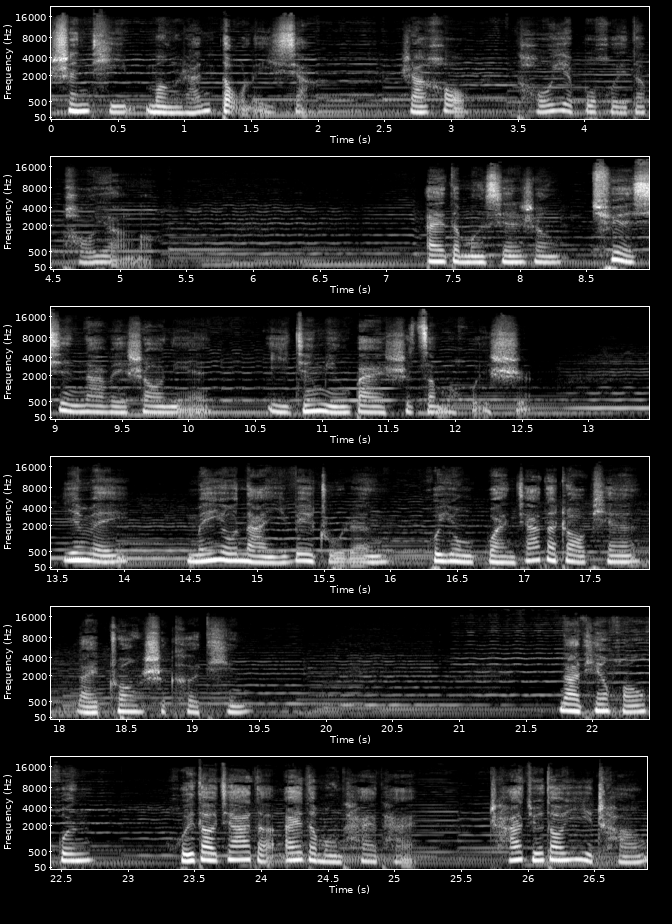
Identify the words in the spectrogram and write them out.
身体猛然抖了一下，然后头也不回地跑远了。埃德蒙先生确信那位少年已经明白是怎么回事，因为。没有哪一位主人会用管家的照片来装饰客厅。那天黄昏，回到家的埃德蒙太太察觉到异常，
